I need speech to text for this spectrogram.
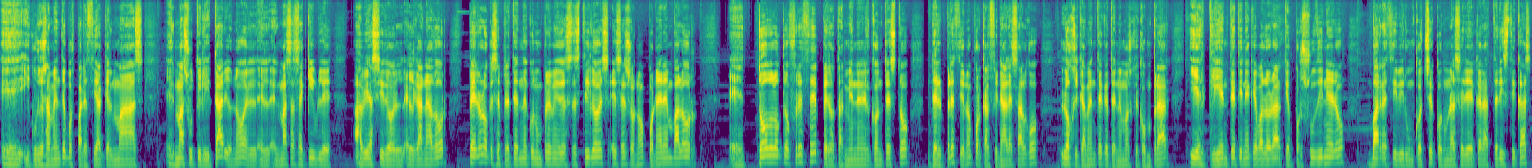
eh, y curiosamente pues parecía que el más, el más utilitario, ¿no? El, más asequible había sido el, ganador, pero lo que se pretende con un premio de este estilo es, es eso, ¿no? Poner en valor eh, todo lo que ofrece, pero también en el contexto del precio, ¿no? Porque al final es algo, lógicamente, que tenemos que comprar y el cliente tiene que valorar que por su dinero va a recibir un coche con una serie de características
